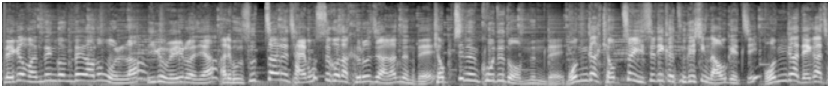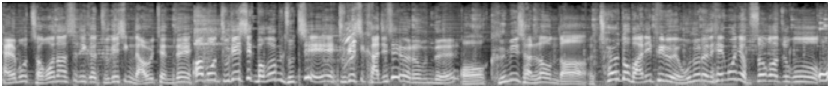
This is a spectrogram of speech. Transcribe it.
내가 만든 건데 나도 몰라 이거 왜 이러냐? 아니 뭐 숫자를 잘못 쓰거나 그러지 않았는데 겹치는 코드도 없는데 뭔가 겹쳐 있으니까 두 개씩 나오겠지? 뭔가 내가 잘못 적어놨으니까 두 개씩 나올 텐데 아 뭐 두 개씩 먹으면 좋지 두 개씩 가지세요 여러분들 어 금이 잘 나온다 철도 많이 필요해 오늘은 행운이 없어가지고 오!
